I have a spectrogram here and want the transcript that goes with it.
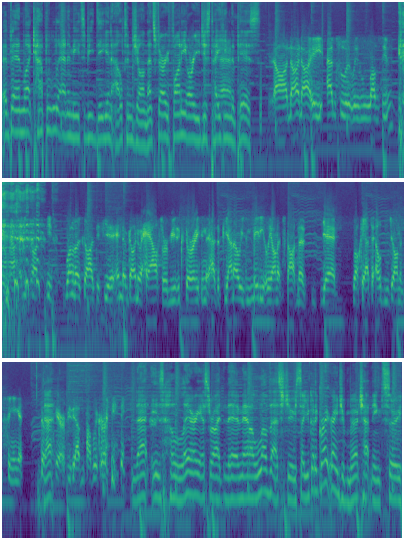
a band like Capital Enemy to be digging Elton John. That's very funny, or are you just taking Yeah. the piss? Oh, no, no, he absolutely loves him. Uh, anytime- he's one of those guys, if you end up going to a house or a music store or anything that has a piano, he's immediately on it starting to, yeah, rock out to Elton John and singing it. Doesn't That- care if he's out in public or anything. That is hilarious right there, man. I love that, Stui. So you've got a great range of merch happening too.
